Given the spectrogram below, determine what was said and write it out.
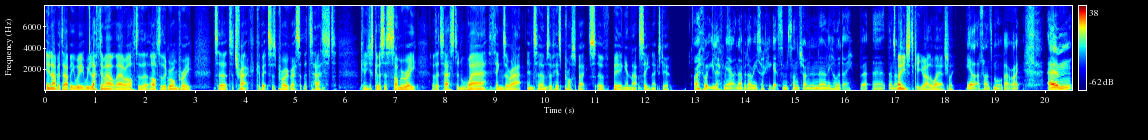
in Abu Dhabi. We we left him out there after the after the Grand Prix to to track Kubica's progress at the test. Can you just give us a summary of the test and where things are at in terms of his prospects of being in that seat next year? I thought you left me out in Abu Dhabi so I could get some sunshine and an early holiday, but uh, then it's I mainly just to keep you out of the way, actually. Yeah, that sounds more about right. Um,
